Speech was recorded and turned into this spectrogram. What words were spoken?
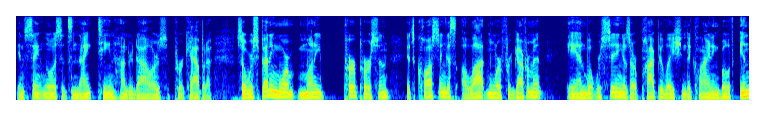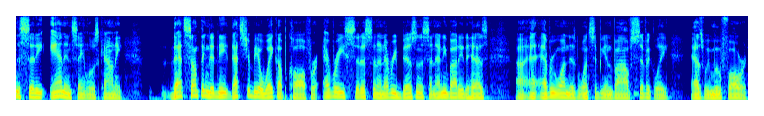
In St. Louis, it's nineteen hundred dollars per capita. So we're spending more money per person. It's costing us a lot more for government. And what we're seeing is our population declining both in the city and in St. Louis County that's something that need that should be a wake up call for every citizen and every business and anybody that has uh, everyone that wants to be involved civically as we move forward.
